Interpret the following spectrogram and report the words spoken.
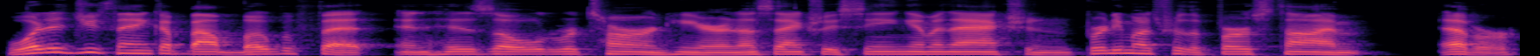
What did you think about Boba Fett and his old return here, and us actually seeing him in action, pretty much for the first time ever?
